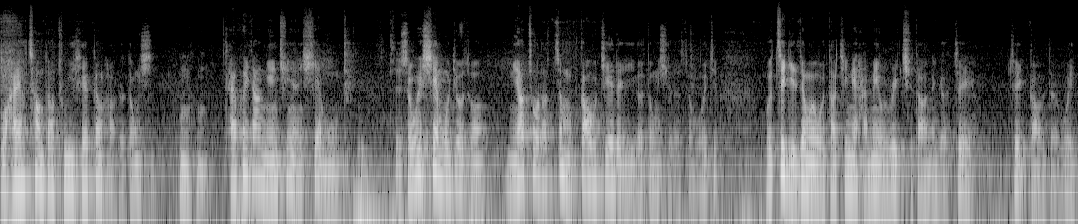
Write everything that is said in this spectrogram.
我还要创造出一些更好的东西，嗯嗯，才会让年轻人羡慕你。所谓羡慕，就是说你要做到这么高阶的一个东西的时候，我就我自己认为我到今天还没有 reach 到那个最最高的位置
